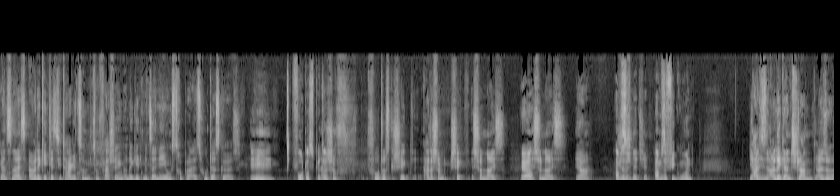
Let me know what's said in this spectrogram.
Ganz nice. Aber der geht jetzt die Tage zum, zum Fasching und der geht mit seiner Jungstruppe als Hooters Girls. Fotos Hat bitte. er schon F- Fotos geschickt? Hat er schon geschickt? Ist schon nice. Ja? Ist schon nice. Ja. Haben sie, Schnittchen. haben sie Figuren? Ja, die sind alle ganz schlank. Also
